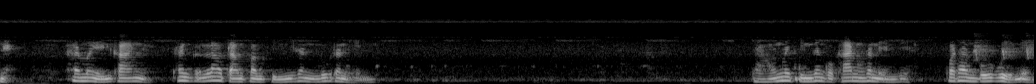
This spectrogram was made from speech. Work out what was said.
เนี่ยท่านมาเห็นค้านเนี่ย ท่านก็เล่าตามความจริงที่ท่านรู้ท่านเห็นแต่มันไม่จริงท่านก็ค้านของท่านเองสิเพราะท่านรู้เห็นเอง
